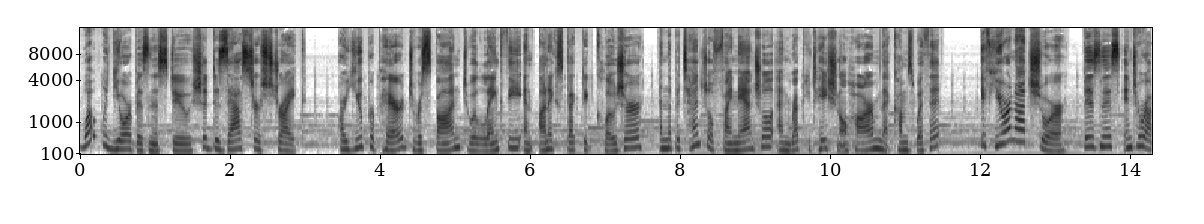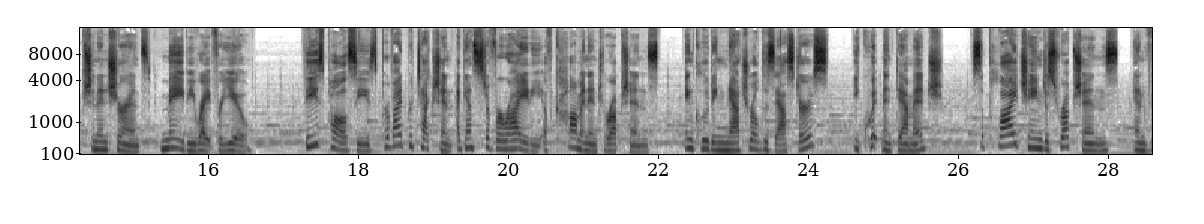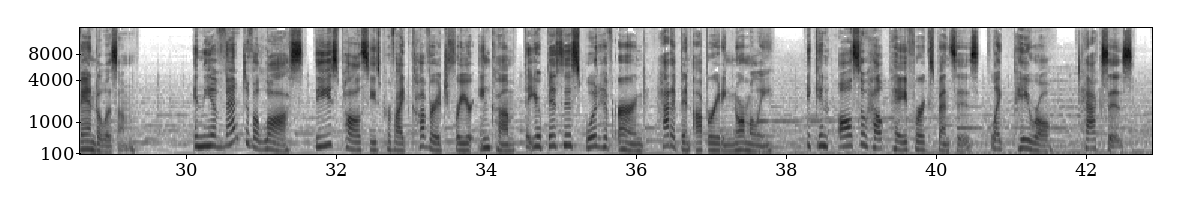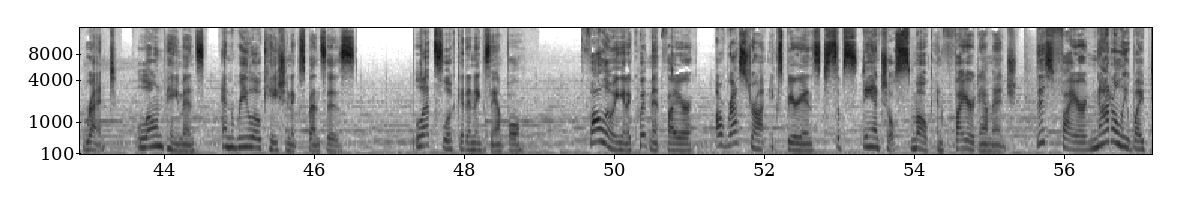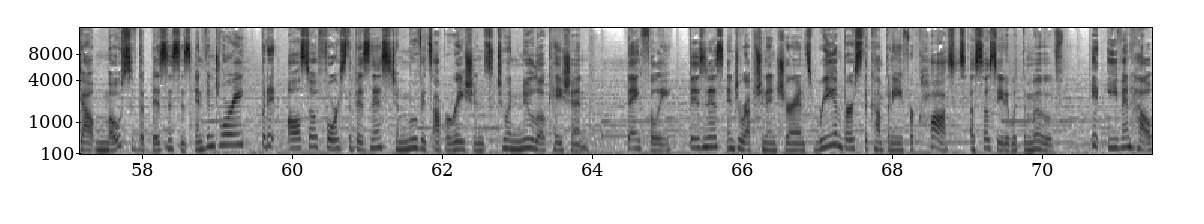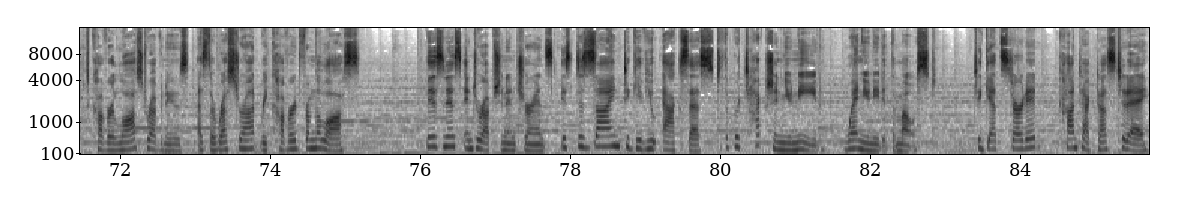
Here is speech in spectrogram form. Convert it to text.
What would your business do should disaster strike? Are you prepared to respond to a lengthy and unexpected closure and the potential financial and reputational harm that comes with it? If you're not sure, business interruption insurance may be right for you. These policies provide protection against a variety of common interruptions, including natural disasters, equipment damage, supply chain disruptions, and vandalism. In the event of a loss, these policies provide coverage for your income that your business would have earned had it been operating normally. It can also help pay for expenses like payroll, taxes, rent, loan payments, and relocation expenses. Let's look at an example. Following an equipment fire, a restaurant experienced substantial smoke and fire damage. This fire not only wiped out most of the business's inventory, but it also forced the business to move its operations to a new location. Thankfully, business interruption insurance reimbursed the company for costs associated with the move. It even helped cover lost revenues as the restaurant recovered from the loss. Business interruption insurance is designed to give you access to the protection you need when you need it the most. To get started, contact us today.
